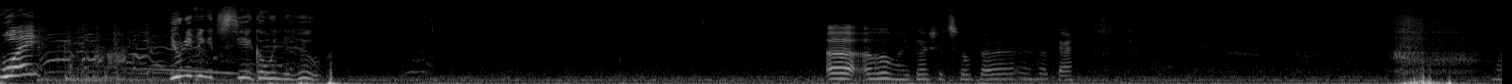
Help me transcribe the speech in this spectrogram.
What? You don't even get to see it go in the hoop. Uh, oh my gosh, it's so far. Okay. My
